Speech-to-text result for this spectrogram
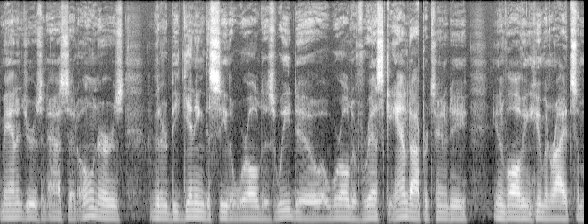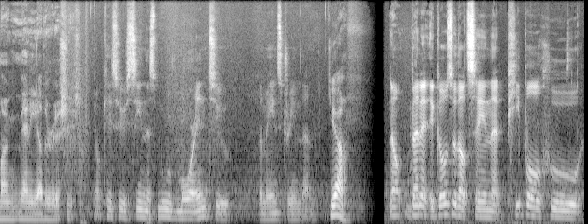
managers and asset owners that are beginning to see the world as we do, a world of risk and opportunity involving human rights among many other issues. Okay, so you're seeing this move more into the mainstream then? Yeah. Now, Bennett, it goes without saying that people who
